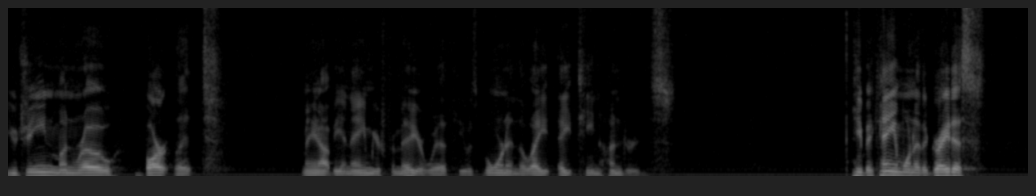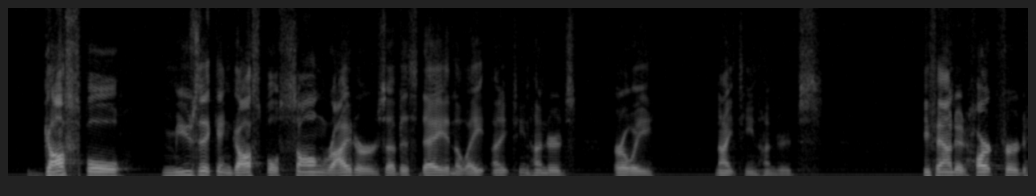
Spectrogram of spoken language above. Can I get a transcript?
Eugene Monroe Bartlett may not be a name you're familiar with. He was born in the late 1800s. He became one of the greatest gospel music and gospel songwriters of his day in the late 1800s, early 1900s. He founded Hartford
